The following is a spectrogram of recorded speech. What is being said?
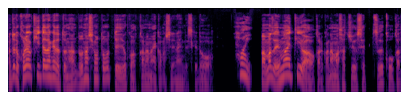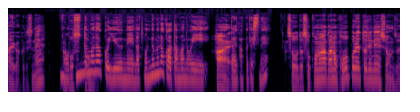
まあちょっとこれを聞いただけだとなどんな仕事ってよくわからないかもしれないんですけど、はい。まあ、まず MIT はわかるかな？マサチューセッツ工科大学ですね。もうとんでもなく有名なとんでもなく頭のいい、大学ですね、そうでそこの中の Corporate Relations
